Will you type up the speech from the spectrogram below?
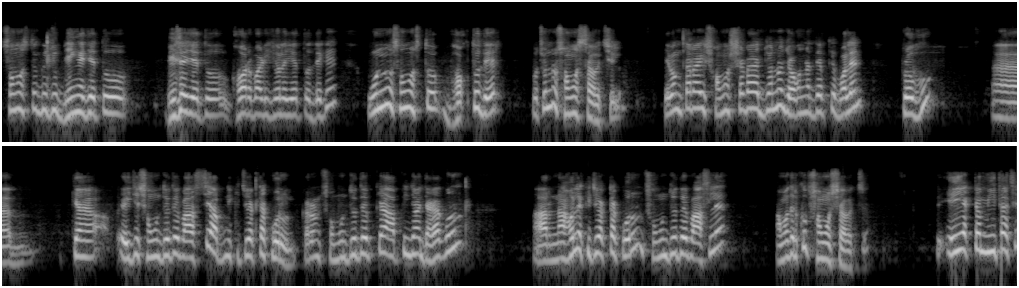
সমস্ত কিছু ভেঙে যেত, ভেসে যেত ঘর বাড়ি চলে যেত দেখে অন্য সমস্ত ভক্তদের প্রচণ্ড সমস্যা হচ্ছিল। এবং তারা এই সমস্যাটার জন্য জগন্নাথ দেবকে বলেন, প্রভু এই যে সমুদ্রদেব আসছে, আপনি কিছু একটা করুন। কারণ সমুদ্রদেবকে আপনি যা, দেখা করুন। আর না হলে কিছু একটা করুন। সমুদ্রদেব আসলে আমাদের খুব সমস্যা হচ্ছে। এই একটা মিথ আছে।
